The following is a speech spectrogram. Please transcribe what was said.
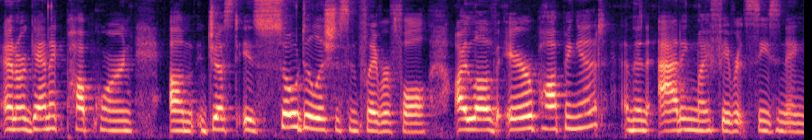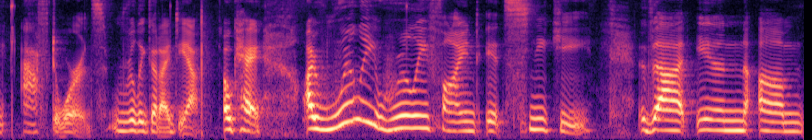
And organic popcorn um, just is so delicious and flavorful. I love air popping it and then adding my favorite seasoning afterwards. Really good idea. Okay, I really, really find it sneaky that in, um,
